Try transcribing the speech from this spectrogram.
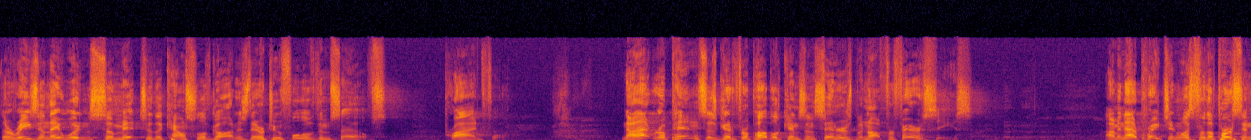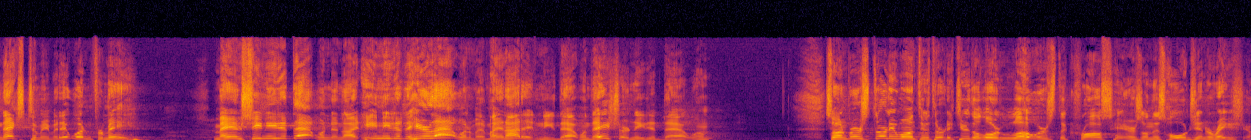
The reason they wouldn't submit to the counsel of God is they're too full of themselves, prideful. Now, that repentance is good for publicans and sinners, but not for Pharisees. I mean, that preaching was for the person next to me, but it wasn't for me. Man, she needed that one tonight. He needed to hear that one, but man, I didn't need that one. They sure needed that one. So in verse 31 through 32, the Lord lowers the crosshairs on this whole generation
